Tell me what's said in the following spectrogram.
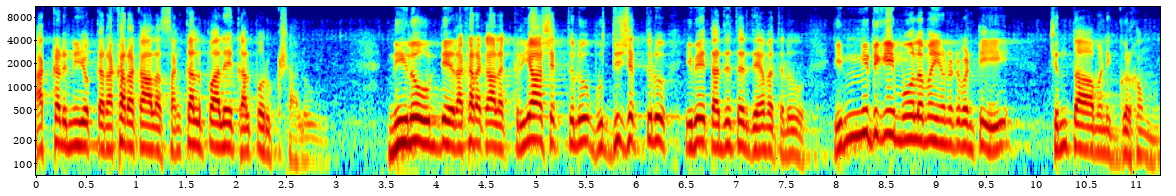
అక్కడ నీ యొక్క రకరకాల సంకల్పాలే కల్పవృక్షాలు. నీలో ఉండే రకరకాల క్రియాశక్తులు బుద్ధిశక్తులు ఇవే తదితర దేవతలు. ఇన్నిటికీ మూలమై ఉన్నటువంటి చింతామణి గృహం.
